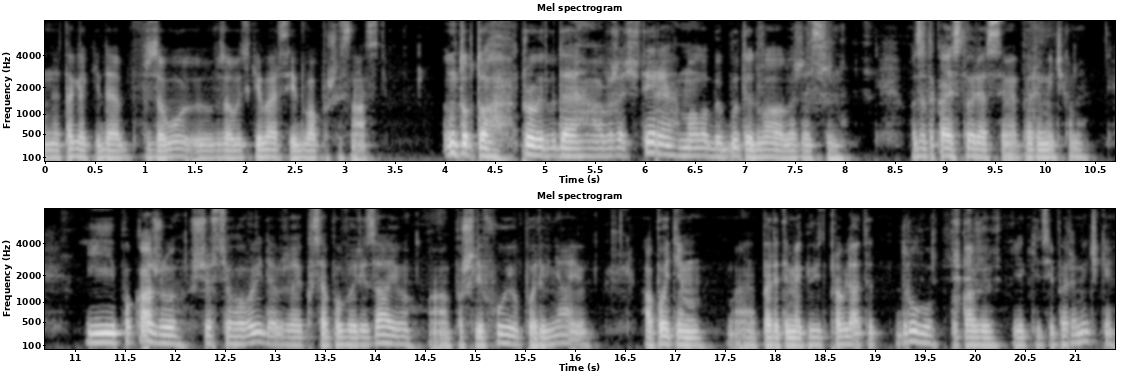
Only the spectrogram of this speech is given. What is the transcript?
не так, як іде в, в заводській версії 2 по 16. Ну, тобто провід буде АВЖ4, мало би бути 2 АВЖ7. Оце така історія з цими перемичками. І покажу, що з цього вийде, вже як все повирізаю, пошліфую, порівняю. А потім, е, перед тим як відправляти другу, покажу, які ці перемички.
